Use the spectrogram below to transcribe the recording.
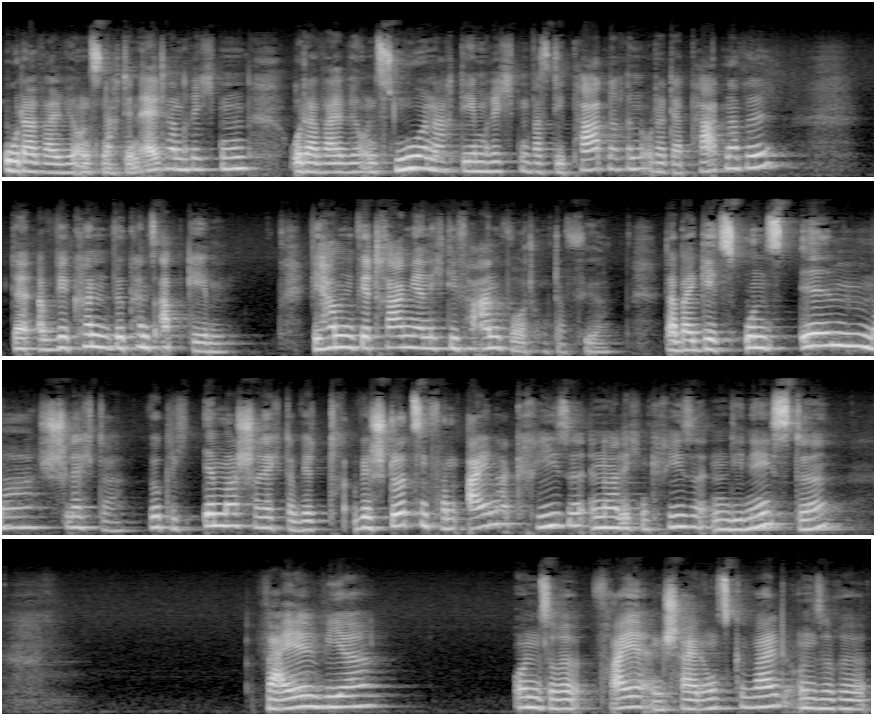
oder weil wir uns nach den Eltern richten oder weil wir uns nur nach dem richten, was die Partnerin oder der Partner will. Wir können wir es abgeben. Wir, haben, wir tragen ja nicht die Verantwortung dafür. Dabei geht es uns immer schlechter, wirklich immer schlechter. Wir, wir stürzen von einer Krise, innerlichen Krise in die nächste, weil wir unsere freie Entscheidungsgewalt, unsere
